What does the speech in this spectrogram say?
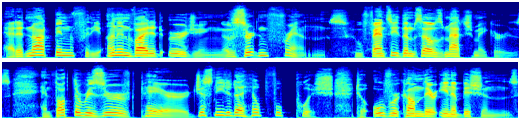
had it not been for the uninvited urging of certain friends who fancied themselves matchmakers and thought the reserved pair just needed a helpful push to overcome their inhibitions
